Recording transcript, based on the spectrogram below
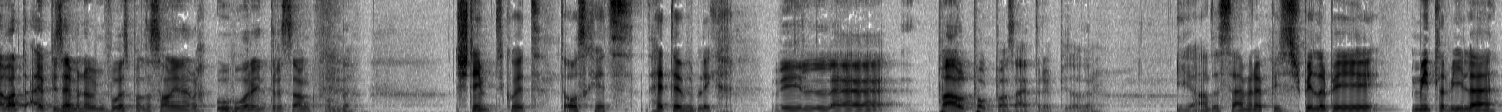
Aber warte, etwas haben wir noch im Fußball. Das habe ich nämlich auch interessant gefunden. Stimmt, gut. Der jetzt hat den Überblick. Weil äh, Paul Pogba sagt er etwas, oder? Ja, das sagen wir etwas. Spieler bei mittlerweile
